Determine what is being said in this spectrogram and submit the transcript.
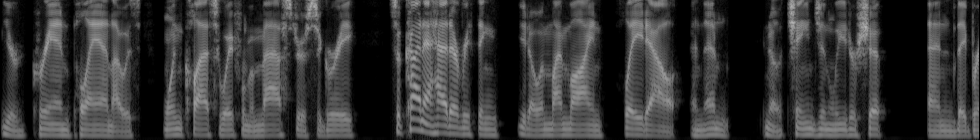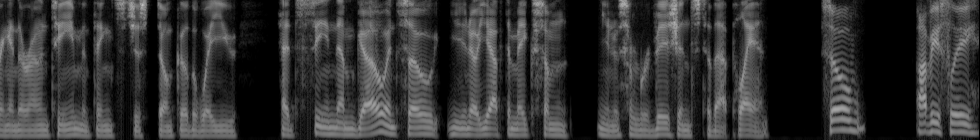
your grand plan. I was one class away from a master's degree, so kind of had everything you know in my mind played out, and then you know, change in leadership and they bring in their own team and things just don't go the way you had seen them go. And so, you know, you have to make some, you know, some revisions to that plan. So obviously,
